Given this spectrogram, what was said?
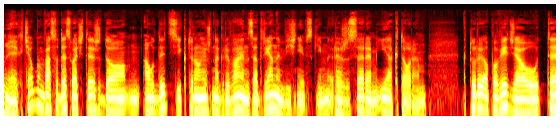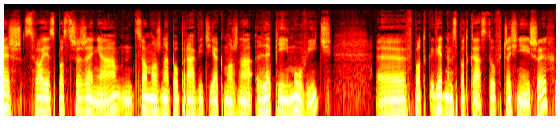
E, chciałbym Was odesłać też do mm, audycji, którą już nagrywałem z Adrianem Wiśniewskim, reżyserem i aktorem, który opowiedział też swoje spostrzeżenia, co można poprawić, jak można lepiej mówić. E, w, pod, w jednym z podcastów wcześniejszych.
